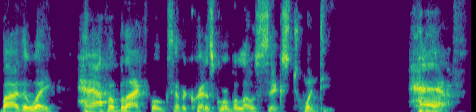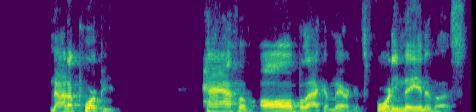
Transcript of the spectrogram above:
By the way, half of black folks have a credit score below 620. Half, not a poor people half of all Black Americans, 40 million of us,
